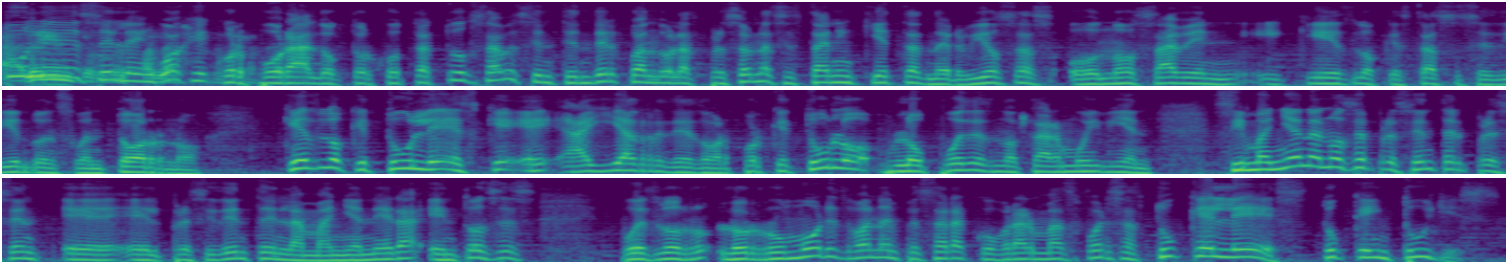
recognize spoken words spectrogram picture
tú, lees el lenguaje corporal, doctor J. Tú sabes entender cuando las personas están inquietas, nerviosas o no saben y qué es lo que está sucediendo en su entorno. ¿Qué es lo que tú lees que eh, ahí alrededor? Porque tú lo, lo, puedes notar muy bien. Si mañana no se presenta el, eh, el presidente en la mañanera, entonces pues los, los rumores van a empezar a cobrar más fuerzas. ¿Tú qué lees? ¿Tú qué intuyes?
